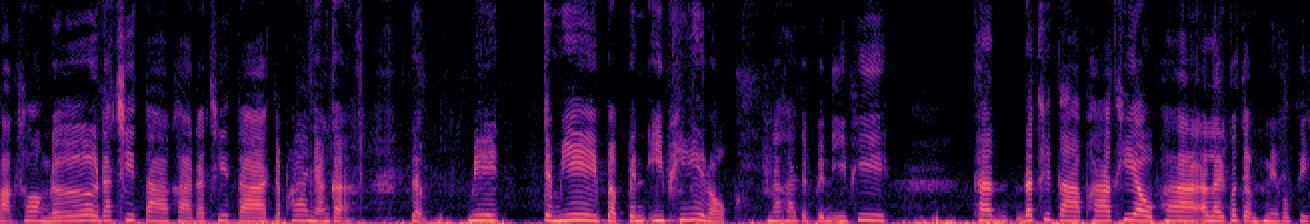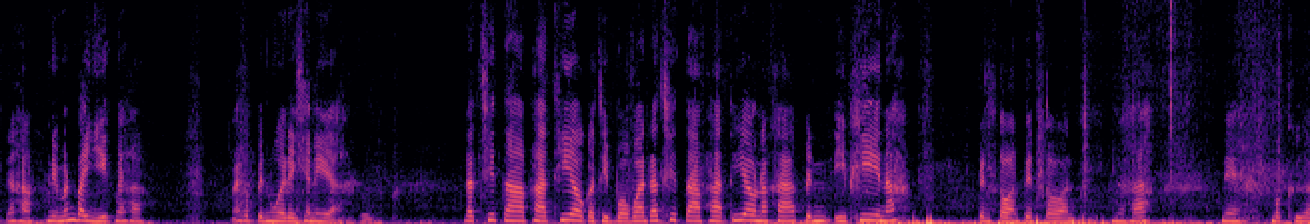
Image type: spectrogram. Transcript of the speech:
ฝากช่องเด้อดัชชีตาค่ะ ดัชชีตาจะผ้าหยังกะจะมีจะมีแบบเป็นอีพีหรอกนะคะ จะเป็นอีพีถ้าดัชชิตาพาเที่ยวพาอะไรก็จะนี่บักพริกนะคะ นี่มันใบยิกไหมคะไมันก็เป็นหน่วยได้แค่นี้อะ ดัชชิตาพาเที่ยวก็สิบอกว่าดัชชิตาพาเที่ยวนะคะ เป็นอีพีนะ เป็นตอนเป็นตอนนะคะเนี่ยบกเขือ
